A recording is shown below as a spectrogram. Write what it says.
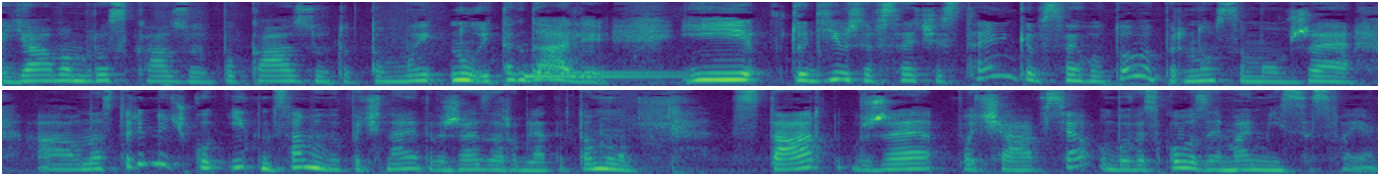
Я вам розказую, показую, тобто ми ну і так далі. І тоді вже все чистеньке, все готове, переносимо вже на сторіночку, і тим самим ви починаєте вже заробляти. Тому старт вже почався. Обов'язково займай місце своє.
